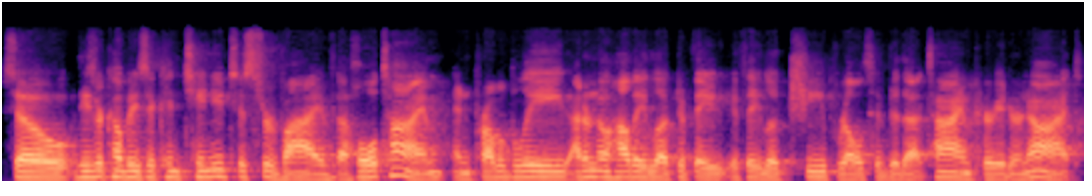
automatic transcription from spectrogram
So these are companies that continue to survive the whole time and probably i don't know how they looked if they if they looked cheap relative to that time period or not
